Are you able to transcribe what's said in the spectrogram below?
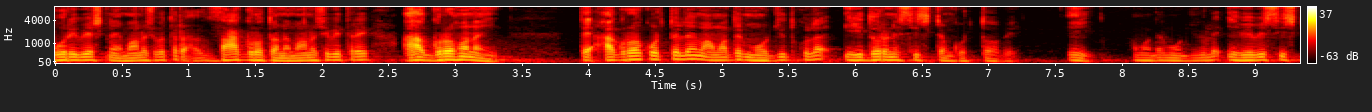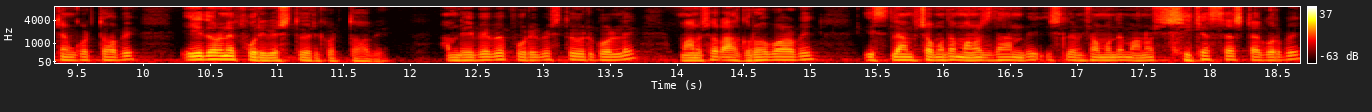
পরিবেশ নেই, মানুষের ভিতরে জাগ্রত নাই, মানুষের ভিতরে আগ্রহ নাই। তাই আগ্রহ করতে হলে আমাদের মসজিদগুলো এই ধরনের সিস্টেম করতে হবে। এই, আমাদের মসজিদগুলো এইভাবে সিস্টেম করতে হবে, এই ধরনের পরিবেশ তৈরি করতে হবে। আমরা এইভাবে পরিবেশ তৈরি করলে মানুষের আগ্রহ বাড়বে, ইসলাম সম্বন্ধে মানুষ জানবে, ইসলাম সম্বন্ধে মানুষ শিখার চেষ্টা করবে,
